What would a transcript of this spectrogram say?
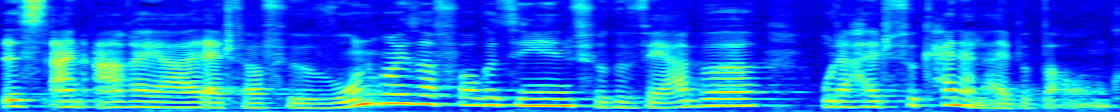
Ist ein Areal etwa für Wohnhäuser vorgesehen, für Gewerbe oder halt für keinerlei Bebauung?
